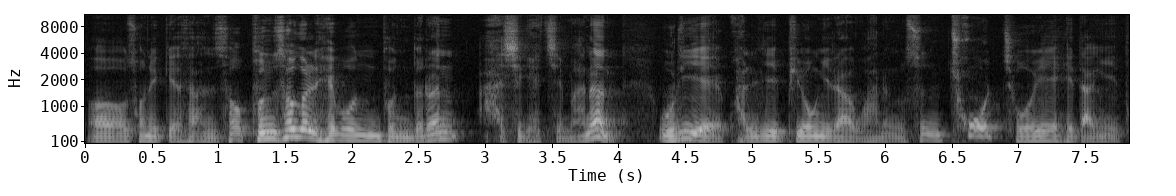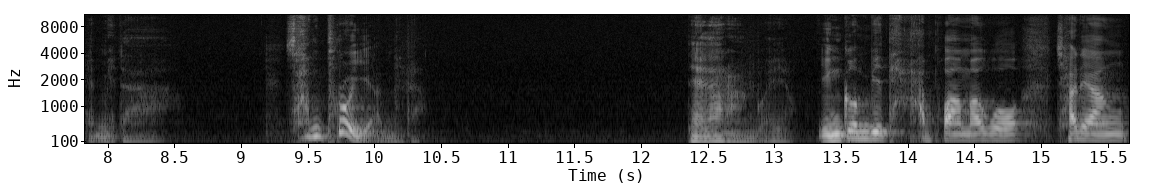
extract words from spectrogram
어, 손익계산서 분석을 해본 분들은 아시겠지만은 우리의 관리 비용이라고 하는 것은 초저에 해당이 됩니다. 3% 이하입니다. 대단한 거예요. 인건비 다 포함하고 차량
